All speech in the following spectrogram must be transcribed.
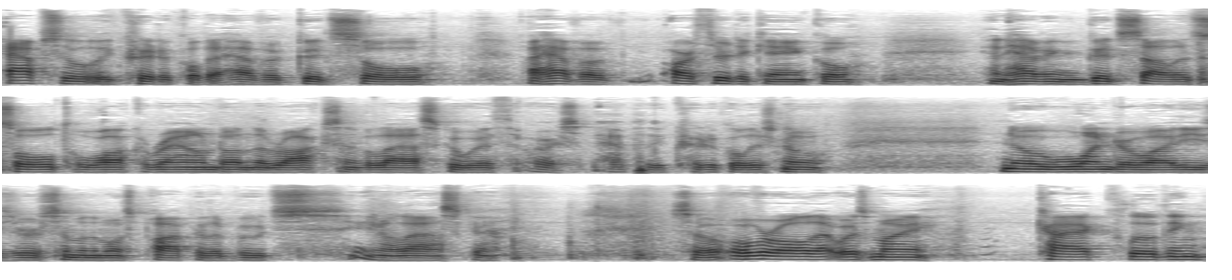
absolutely critical to have a good sole. I have a arthritic ankle, and having a good solid sole to walk around on the rocks of Alaska with are absolutely critical. There's no no wonder why these are some of the most popular boots in Alaska. So overall, that was my kayak clothing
